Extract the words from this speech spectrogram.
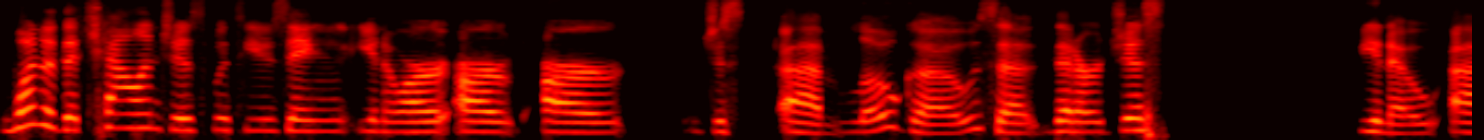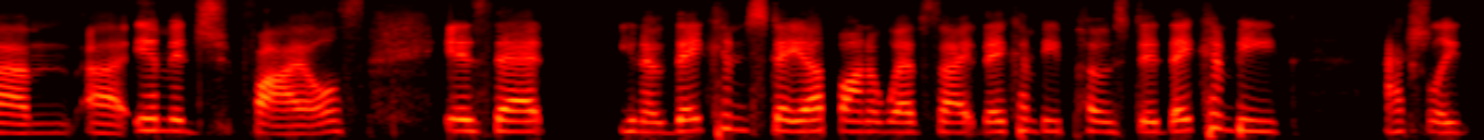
one of the challenges with using you know our our our just um, logos uh, that are just you know um, uh, image files is that you know they can stay up on a website they can be posted they can be actually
